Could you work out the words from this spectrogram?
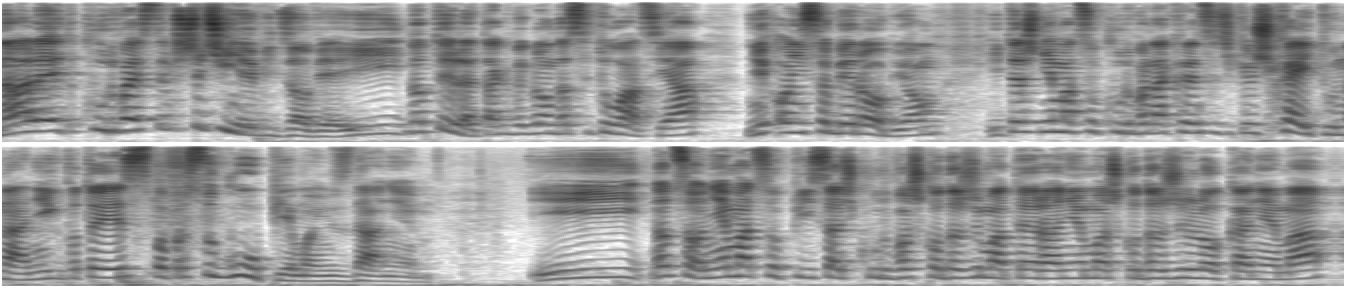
No ale kurwa jestem w Szczecinie widzowie i no tyle, tak wygląda sytuacja. Niech oni sobie robią i też nie ma co kurwa nakręcać jakiegoś hejtu na nich, bo to jest po prostu głupie moim zdaniem. I no co, nie ma co pisać, kurwa szkoda, że Matera nie ma, szkoda, że Loka nie ma,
